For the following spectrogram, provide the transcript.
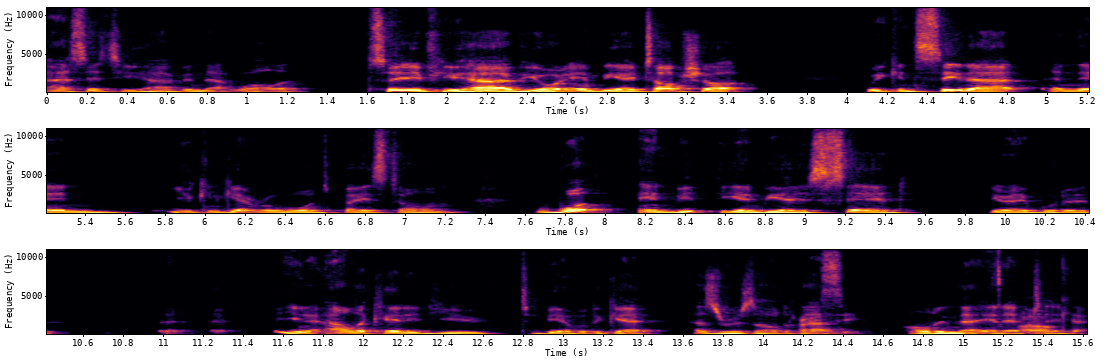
assets you have in that wallet. so if you have your NBA Top Shot, we can see that, and then you can get rewards based on what NBA, the NBA has said. You're able to, uh, you know, allocated you to be able to get as a result of I that see. holding that NFT. Okay.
